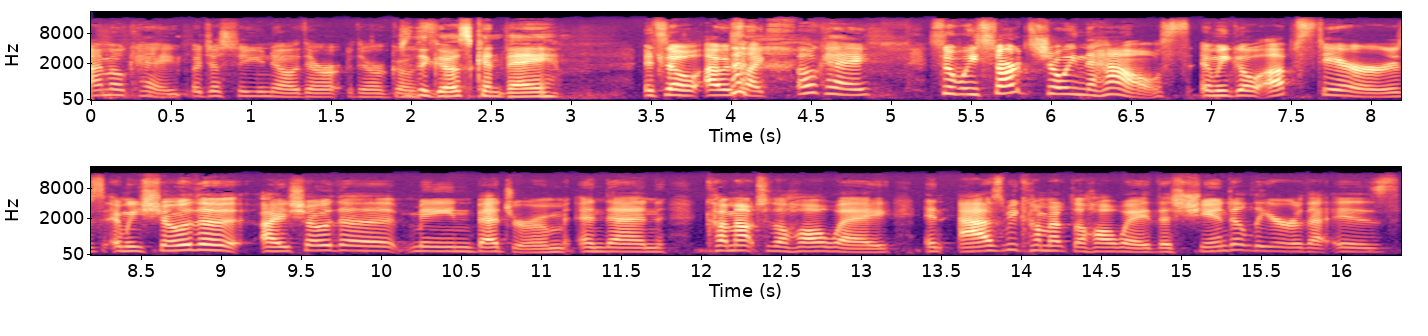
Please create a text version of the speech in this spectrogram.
I'm okay. But just so you know, there are, there are ghosts. The ghost convey. And so I was like, okay. So we start showing the house and we go upstairs and we show the I show the main bedroom and then come out to the hallway and as we come out the hallway the chandelier that is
